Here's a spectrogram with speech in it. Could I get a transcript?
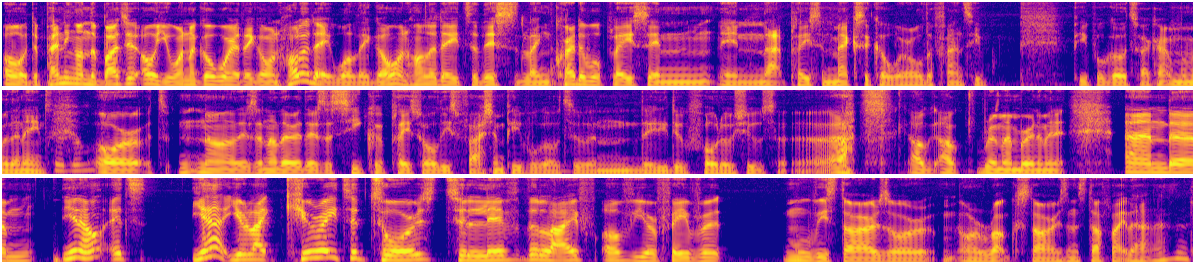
oh, depending on the budget, oh, you want to go where they go on holiday? Well, they go on holiday to this like, incredible place in in that place in Mexico where all the fancy people go to. I can't remember the name. Tulum? Or no, there's another. There's a secret place where all these fashion people go to, and they do photo shoots. Uh, I'll, I'll remember in a minute. And um, you know, it's yeah, you're like curated tours to live the life of your favorite movie stars or or rock stars and stuff like that.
